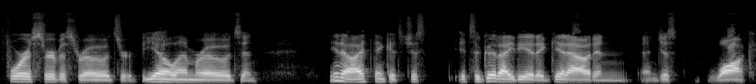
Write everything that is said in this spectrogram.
Forest Service roads or BLM roads, and you know, I think it's just it's a good idea to get out and, and just walk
